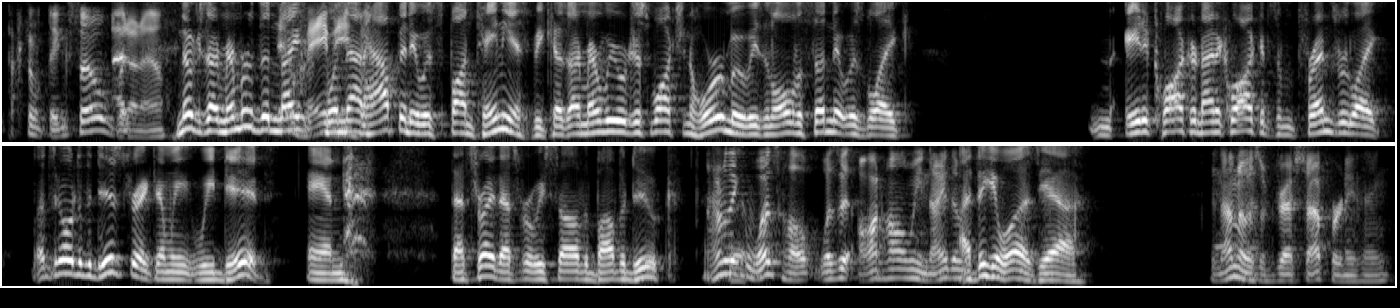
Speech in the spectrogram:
I don't think so. But I don't know. No, because I remember the night maybe. when that happened. It was spontaneous because I remember we were just watching horror movies, and all of a sudden it was like eight o'clock or nine o'clock, and some friends were like, "Let's go to the district," and we we did, and that's right. That's where we saw the Babadook. I don't think it was Hall. Was it on Halloween night? I think it was, yeah. And none of us were dressed up or anything.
